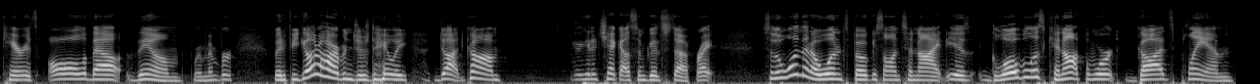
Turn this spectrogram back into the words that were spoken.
care. It's all about them, remember? But if you go to harbingersdaily.com, you're going to check out some good stuff, right? So the one that I wanted to focus on tonight is globalists cannot thwart God's plan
